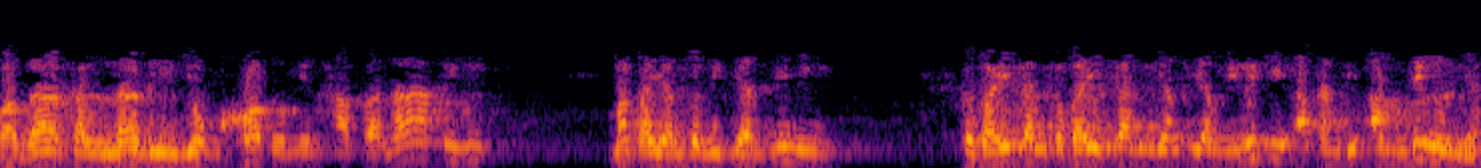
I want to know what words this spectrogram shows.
Fadzakal ladzi yukhadu min hasanatihi. Maka yang demikian ini kebaikan-kebaikan yang ia miliki akan diambilnya.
